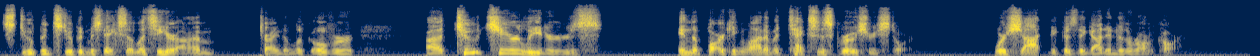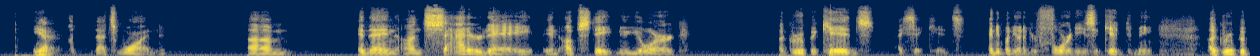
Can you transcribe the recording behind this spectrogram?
Stupid, stupid mistake. So let's see here. I'm trying to look over uh, two cheerleaders in the parking lot of a Texas grocery store were shot because they got into the wrong car. Yep. That's one. Um, and then on Saturday in upstate New York, a group of kids, I say kids, anybody under 40 is a kid to me, a group of,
